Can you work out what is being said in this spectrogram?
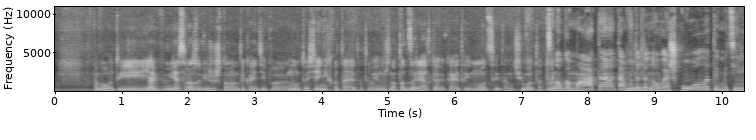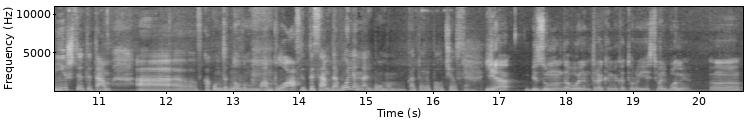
Вот, и я, я сразу вижу, что она такая, типа, ну, то есть ей не хватает этого, ей нужна подзарядка какая-то, эмоций, там, чего-то. Много мата, там Нет. вот эта новая школа, ты материшься, ты там а, в каком-то новом амплуа. Ты, ты сам доволен альбомом, который получился? Я безумно доволен треками, которые есть в альбоме. Э,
